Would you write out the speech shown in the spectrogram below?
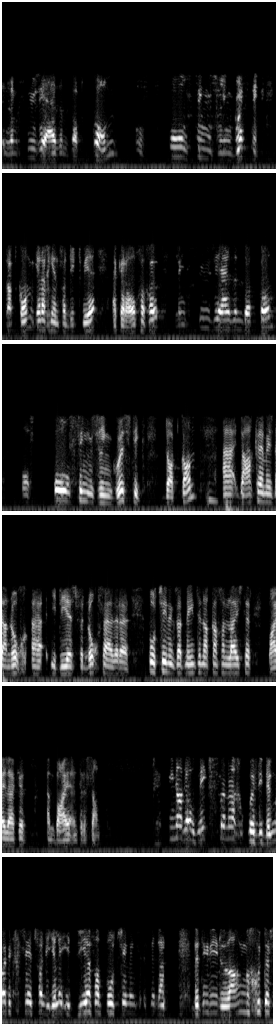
linguistic.com of allthingslinguistic.com, enigiets van die twee, ek herhaal gou-gou, linguistic.com of allthingslinguistic.com .com. Uh daar kry mens dan nog uh idees vir nog verdere potsendings wat mense na kan gaan luister. Baie lekker en baie interessant. Ina, dalk net vinnig oor die ding wat ek gesê het van die hele idee van potsendings is dit dat dit hierdie lang goeters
